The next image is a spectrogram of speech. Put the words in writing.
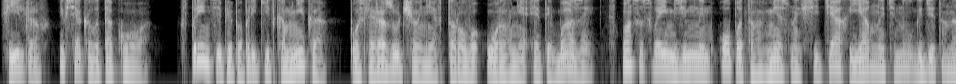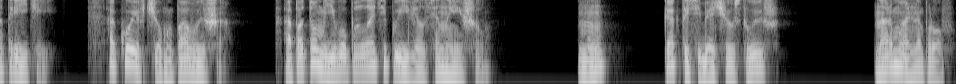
фильтров и всякого такого. В принципе, по прикидкам Ника, после разучивания второго уровня этой базы, он со своим земным опытом в местных сетях явно тянул где-то на третий, а кое в чем и повыше. А потом в его палате появился Нейшел. «Ну, Как ты себя чувствуешь?» «Нормально, проф».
